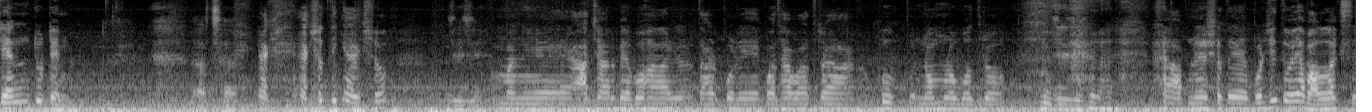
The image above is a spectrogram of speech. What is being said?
টেন টু টেন আচ্ছা। একশো থেকে একশো। জি জি। মানে আচার ব্যবহার তারপরে কথাবার্তা খুব নম্র ভদ্র। জি জি। আপনার সাথে পরিচিত হয়ে ভালো লাগছে।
